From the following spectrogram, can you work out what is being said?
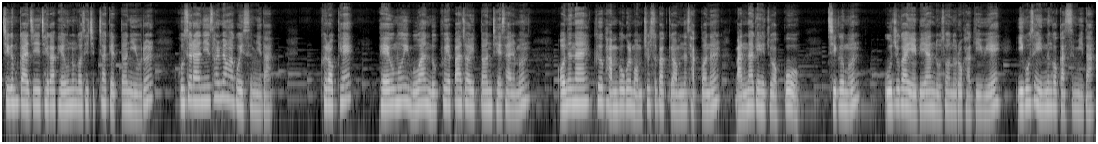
지금까지 제가 배우는 것에 집착했던 이유를 고스란히 설명하고 있습니다. 그렇게 배움의 무한 루프에 빠져 있던 제 삶은 어느 날 그 반복을 멈출 수밖에 없는 사건을 만나게 해주었고 지금은 우주가 예비한 노선으로 가기 위해 이곳에 있는 것 같습니다.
